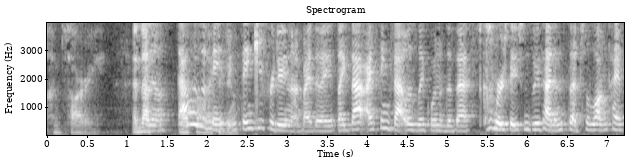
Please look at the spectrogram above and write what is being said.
I'm sorry and that's that that's was amazing. Thank you for doing that. By the way, like that, I think that was like one of the best conversations we've had in such a long time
